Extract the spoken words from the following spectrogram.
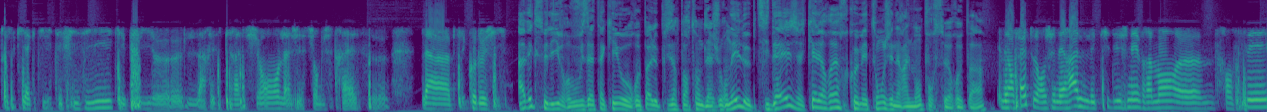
tout ce qui est activité physique et puis euh, la respiration, la gestion du stress, euh, la psychologie. Avec ce livre, vous vous attaquez au repas le plus important de la journée, le petit-déj. Quelle erreur commet-on généralement pour ce repas? Mais en fait, en général, les petits déjeuners vraiment euh, français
